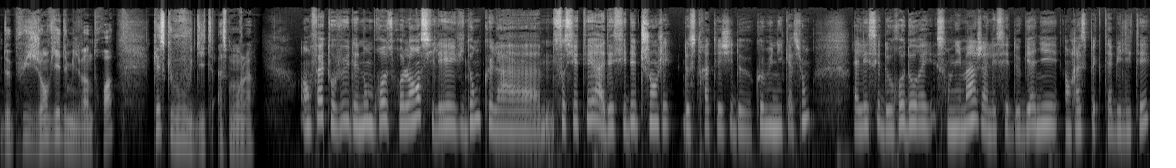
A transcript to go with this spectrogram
depuis janvier 2023. Qu'est-ce que vous vous dites à ce moment-là? En fait, au vu des nombreuses relances, il est évident que la société a décidé de changer de stratégie de communication. Elle essaie de redorer son image, elle essaie de gagner en respectabilité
